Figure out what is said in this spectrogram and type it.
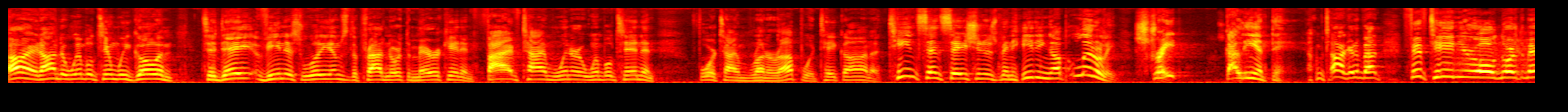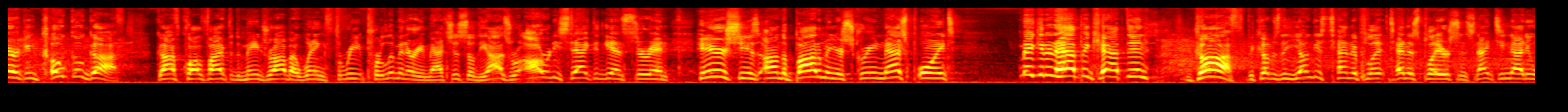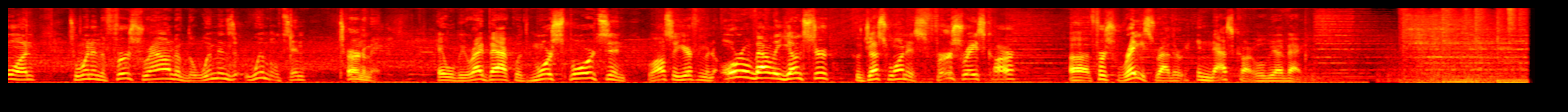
All right, on to Wimbledon we go. And today, Venus Williams, the proud North American and five time winner at Wimbledon and four time runner up, would take on a teen sensation who's been heating up literally straight caliente. I'm talking about 15 year old North American Coco Gauff. Gauff qualified for the main draw by winning three preliminary matches, so the odds were already stacked against her. And here she is on the bottom of your screen, match point. Making it happen, Captain. Gauff becomes the youngest tennis player since 1991 to win in the first round of the Women's Wimbledon tournament. Hey, we'll be right back with more sports, and we'll also hear from an Oro Valley youngster who just won his first race car, uh, first race rather, in NASCAR. We'll be right back.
